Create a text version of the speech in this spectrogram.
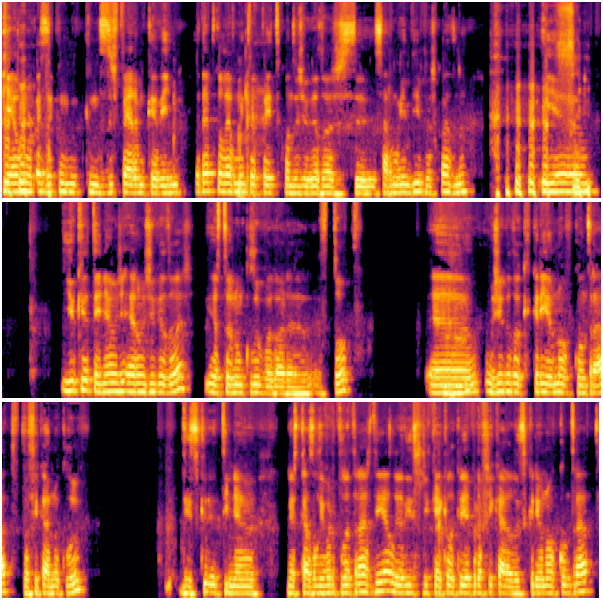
Que é uma coisa que me, que me, desespera um bocadinho. Até porque eu levo muito a peito quando os jogadores se, se armam em divas, quase, não? E, um, e o que eu tenho é era um jogador. Eu estou num clube agora de topo. Uh, uhum. Um jogador que queria um novo contrato para ficar no clube. Disse que tinha, neste caso, o Liverpool atrás dele. Eu disse-lhe o que é que ele queria para ficar. Ele disse que queria um novo contrato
